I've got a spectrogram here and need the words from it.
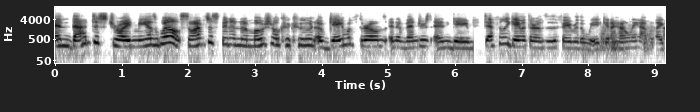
And that destroyed me as well. So I've just been in an emotional cocoon of Game of Thrones and Avengers Endgame. Definitely Game of Thrones is a favorite of the week, and I only have like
